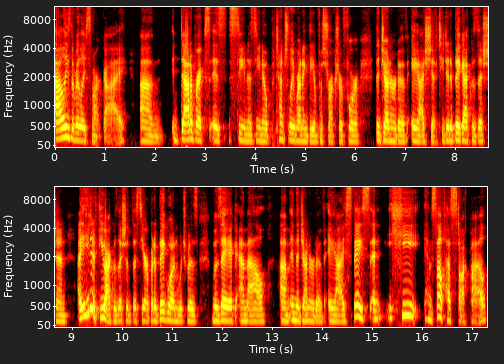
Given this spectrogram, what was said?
Ali's a really smart guy. Um, Databricks is seen as, you know, potentially running the infrastructure for the generative AI shift. He did a big acquisition. I, he did a few acquisitions this year, but a big one, which was Mosaic ML um, in the generative AI space. And he himself has stockpiled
